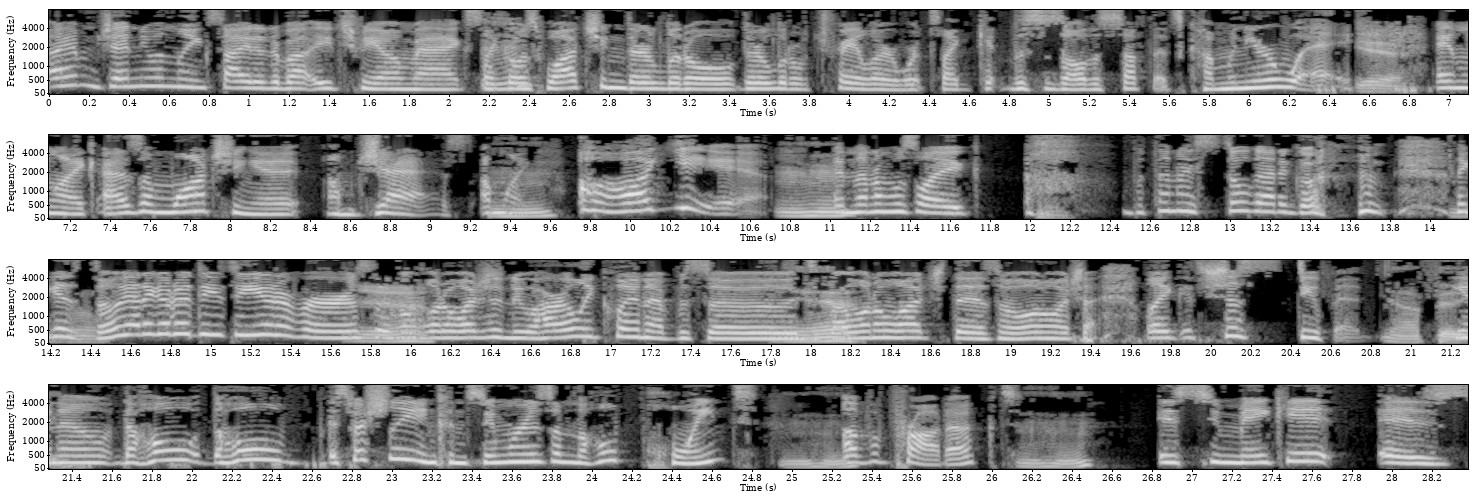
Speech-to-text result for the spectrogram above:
I am genuinely excited about HBO Max. Like Mhm. I was watching their little their little trailer where it's like this is all the stuff that's coming your way. Yeah. And like as I'm watching it, I'm jazzed. I'm like, Mhm. oh yeah. Mhm. And then I was like, "Ugh, but then I still got to go. like I still got to go to DC Universe if I want to watch the new Harley Quinn episodes. If I want to watch this, if I want to watch that. Like it's just stupid. yeah, feel You know the whole the whole especially in consumerism, the whole point Mhm. of a product Mhm. is to make it as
